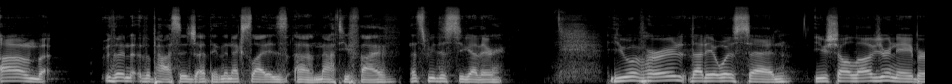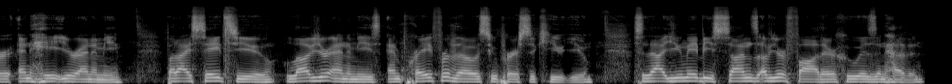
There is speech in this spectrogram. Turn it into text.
Um, the, the passage, I think the next slide is uh, Matthew 5. Let's read this together. You have heard that it was said, You shall love your neighbor and hate your enemy. But I say to you, love your enemies and pray for those who persecute you, so that you may be sons of your Father who is in heaven.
